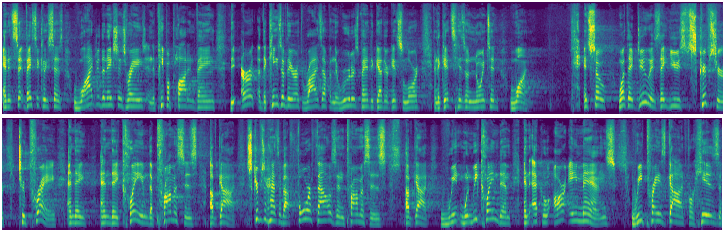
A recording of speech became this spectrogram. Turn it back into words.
And it basically says, Why do the nations rage and the people plot in vain? The earth, uh, the kings of the earth rise up and the rulers band together against the Lord and against his anointed one. And so, what they do is they use scripture to pray and they and they claim the promises of God. Scripture has about 4,000 promises of God. We, when we claim them and echo our amens, we praise God for His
